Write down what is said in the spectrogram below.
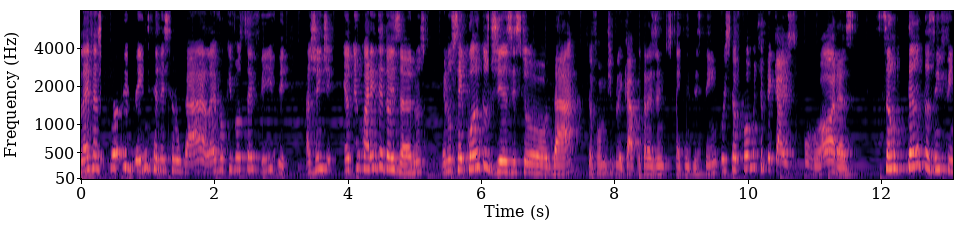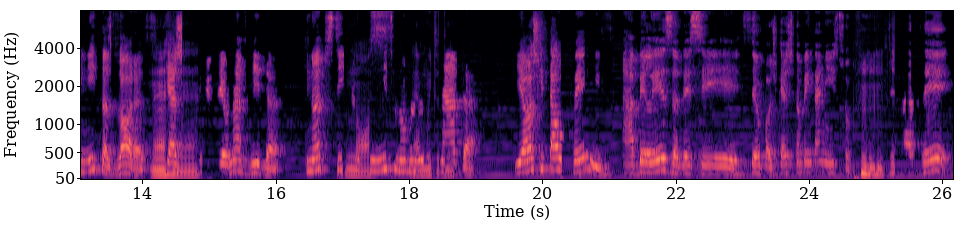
Leve a sua vivência nesse lugar, leve o que você vive. A gente, eu tenho 42 anos, eu não sei quantos dias isso dá, se eu for multiplicar por 375, e se eu for multiplicar isso por horas, são tantas infinitas horas uhum. que a gente viveu na vida que não é possível Nossa, que isso não valeu é muito nada. Tempo. E eu acho que talvez a beleza desse seu podcast também está nisso. de trazer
